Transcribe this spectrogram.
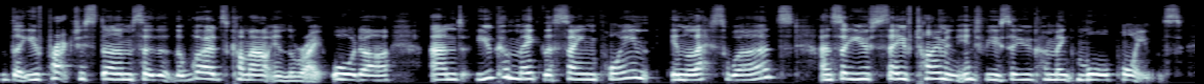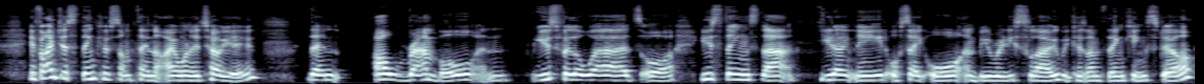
that you've practiced them so that the words come out in the right order. And you can make the same point in less words. And so you save time in the interview so you can make more points. If i just think of something that i want to tell you then i'll ramble and use filler words or use things that you don't need or say or and be really slow because i'm thinking still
